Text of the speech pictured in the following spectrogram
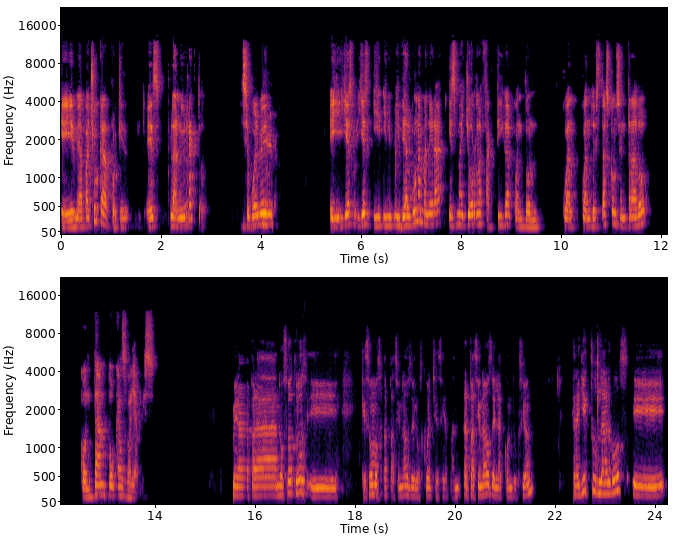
que irme a Pachuca porque es plano y recto. Y se vuelve... Y, y, es, y, es, y, de alguna manera es mayor la fatiga cuando, cuando, cuando estás concentrado con tan pocas variables. Mira, para nosotros y que somos apasionados de los coches y apasionados de la conducción, trayectos largos eh,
